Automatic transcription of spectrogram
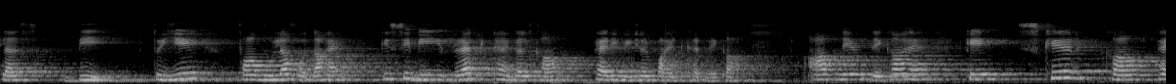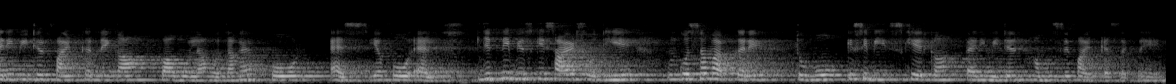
प्लस बी तो ये फार्मूला होता है किसी भी रेक्टेंगल का पेरीमीटर फाइंड करने का। आपने देखा है कि स्केयर का पेरीमीटर फाइंड करने का फार्मूला होता है फोर एस या फोर एल जितनी भी उसकी साइड्स होती हैं, उनको सम अप करें तो वो किसी भी स्केयर का पेरीमीटर हम उससे फाइंड कर सकते हैं।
